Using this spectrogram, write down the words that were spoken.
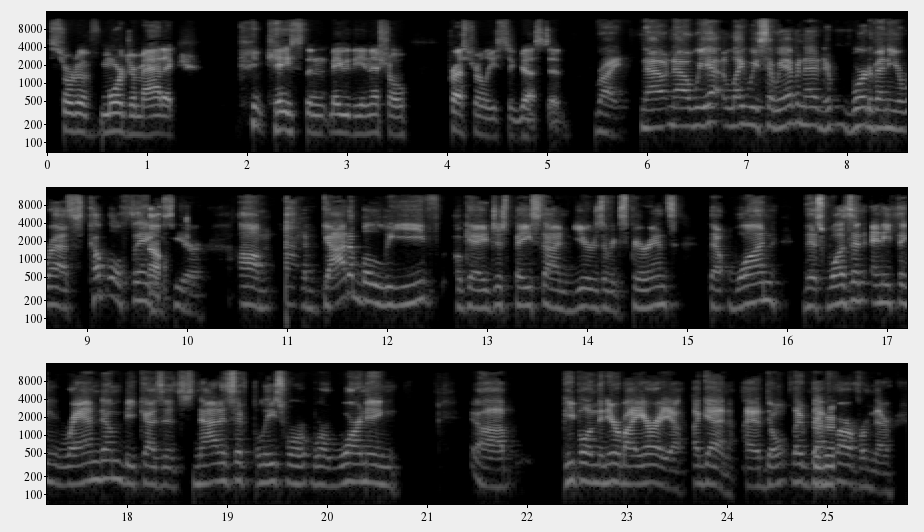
sort of more dramatic case than maybe the initial press release suggested. Right now, now we like we said we haven't had word of any arrests. Couple of things no. here. Um, I've got to believe, okay, just based on years of experience, that one, this wasn't anything random because it's not as if police were, were warning uh, people in the nearby area. Again, I don't live that mm-hmm. far from there.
